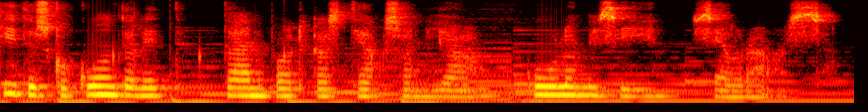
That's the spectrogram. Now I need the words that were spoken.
Kiitos kun kuuntelit tämän podcast-jakson ja kuulemisiin seuraavassa.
